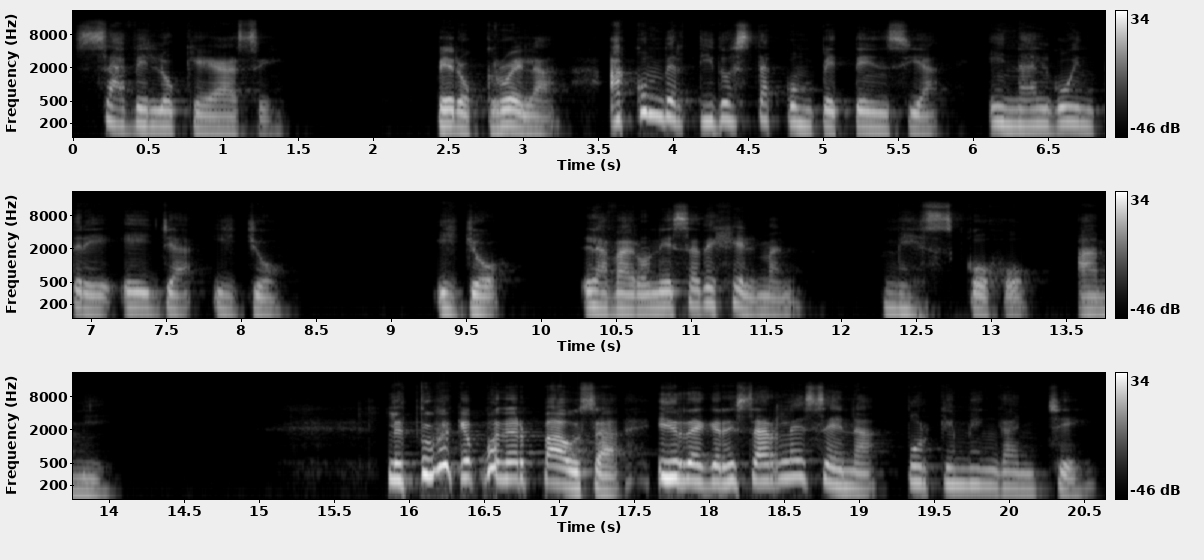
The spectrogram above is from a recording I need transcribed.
Sabe lo que hace. Pero Cruella ha convertido esta competencia en algo entre ella y yo. Y yo, la baronesa de Hellman, me escojo a mí. Le tuve que poner pausa y regresar la escena porque me enganché.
